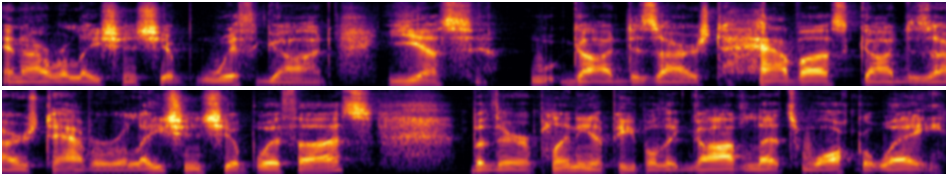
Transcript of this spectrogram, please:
and our relationship with God. Yes, God desires to have us, God desires to have a relationship with us, but there are plenty of people that God lets walk away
